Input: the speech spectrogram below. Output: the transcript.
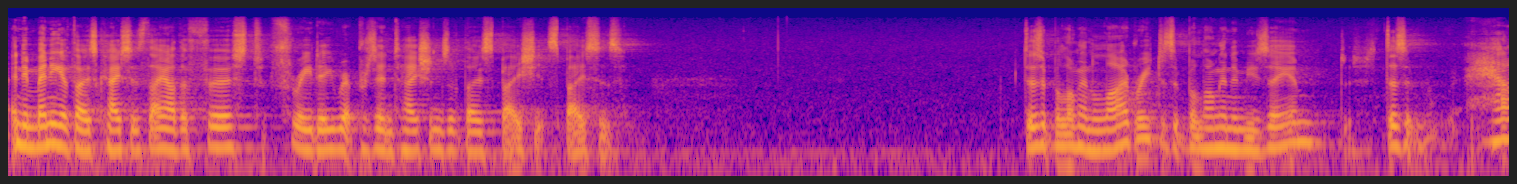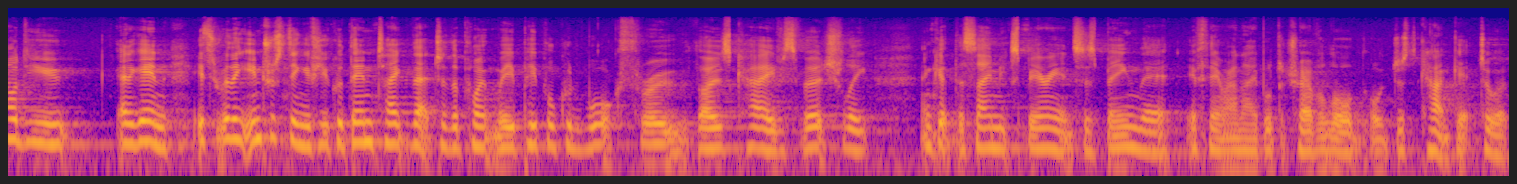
And in many of those cases, they are the first 3D representations of those spaces. Does it belong in a library? Does it belong in a museum? Does it, how do you, and again, it's really interesting if you could then take that to the point where people could walk through those caves virtually and get the same experience as being there if they're unable to travel or, or just can't get to it.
